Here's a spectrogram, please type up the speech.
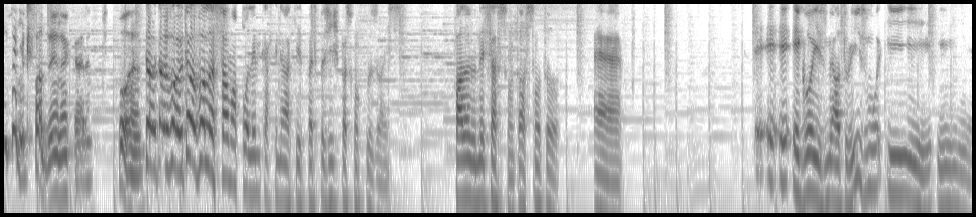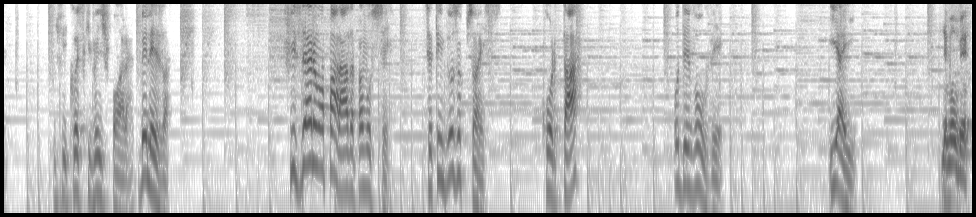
Não tem muito o que fazer, né, cara? Porra. Então, então eu vou, então eu vou lançar uma polêmica final aqui para depois a gente ir para as conclusões. Falando nesse assunto, o assunto é, e- e- egoísmo e altruísmo e, e enfim, coisas que vêm de fora. Beleza. Fizeram uma parada para você. Você tem duas opções: cortar ou devolver. E aí? Devolver.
